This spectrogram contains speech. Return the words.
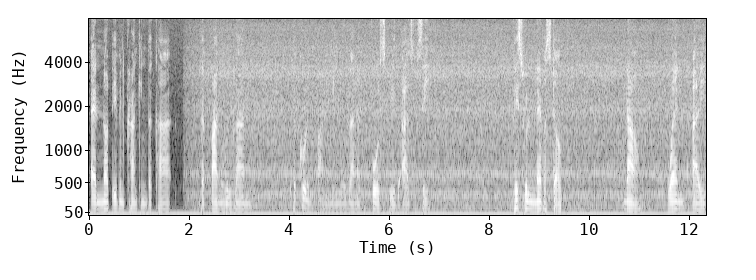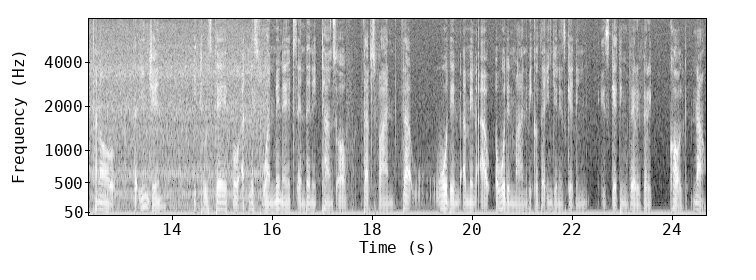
and not even cranking the car the fan will run the cooling fan I mean will run at full speed as you see. This will never stop. Now when I turn off the engine it will stay for at least one minute and then it turns off. That's fine. That wouldn't I mean I, I wouldn't mind because the engine is getting is getting very very cold. Now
